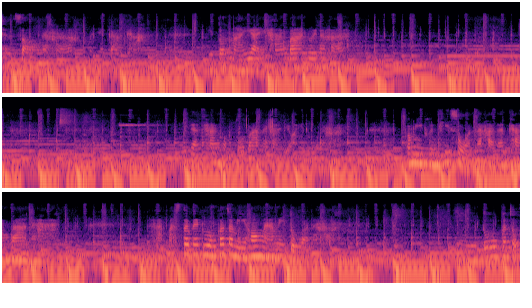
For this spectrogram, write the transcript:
ชั้น 2 นะคะบรรยากาศค่ะ มีต้นไม้ใหญ่ข้างบ้านด้วยนะคะ ก็มีพื้นที่สวนนะคะ ด้านข้างบ้านนะคะมาสเตอร์เบดรูมก็จะมีห้องน้ำในตัวนะคะ มีตู้กระจก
